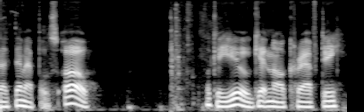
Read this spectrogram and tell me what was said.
Like them apples? Oh! Look at you, getting all crafty.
